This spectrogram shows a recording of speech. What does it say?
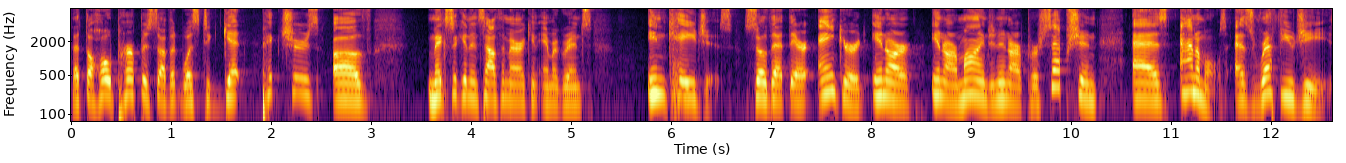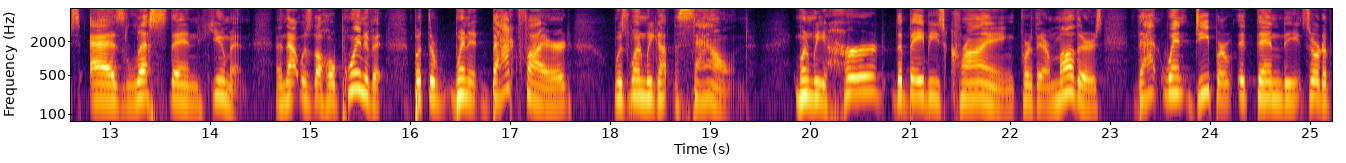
That the whole purpose of it was to get pictures of Mexican and South American immigrants in cages so that they're anchored in our in our mind and in our perception as animals as refugees as less than human. And that was the whole point of it. But the when it backfired was when we got the sound. When we heard the babies crying for their mothers that went deeper than the sort of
